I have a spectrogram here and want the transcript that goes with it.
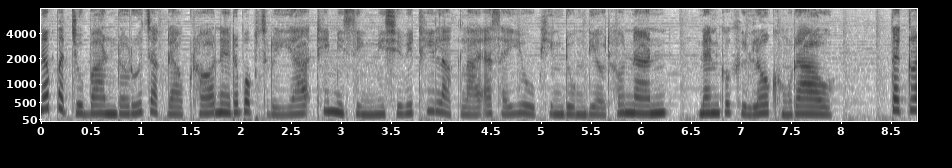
ณปัจจุบันเรารู้จักดาวเคราะห์ในระบบสุริยะที่มีสิ่งมีชีวิตที่หลากหลายอาศัยอยู่เพียงดวงเดียวเท่านั้น นั่นก็คือโลกของเรา แต่ไกล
